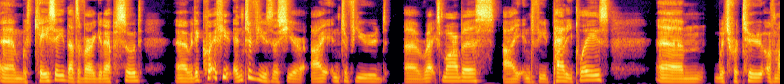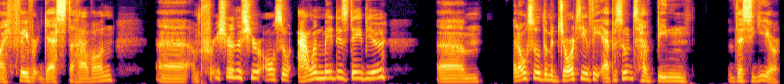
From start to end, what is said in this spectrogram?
um, with Casey. That's a very good episode. Uh, we did quite a few interviews this year. I interviewed uh, Rex Marbus. I interviewed Patty Plays, um, which were two of my favorite guests to have on. Uh, I'm pretty sure this year also Alan made his debut. Um, and also the majority of the episodes have been this year.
